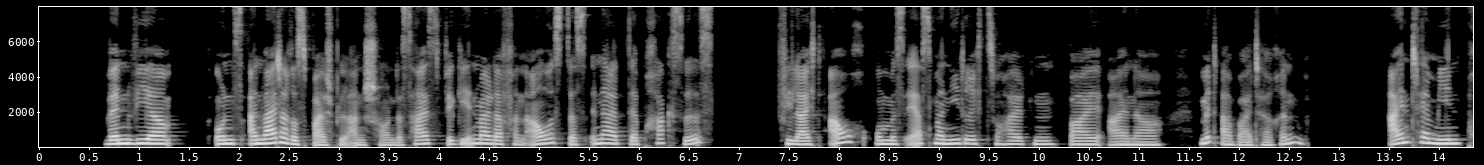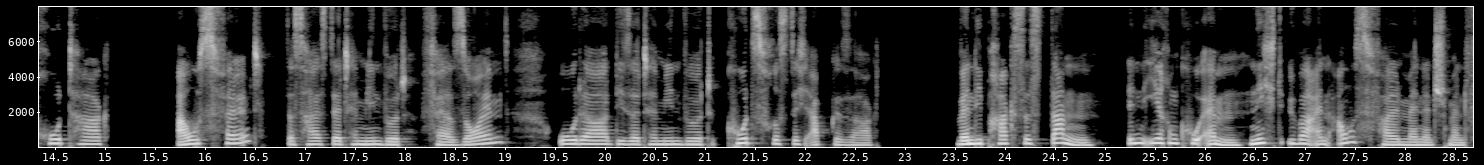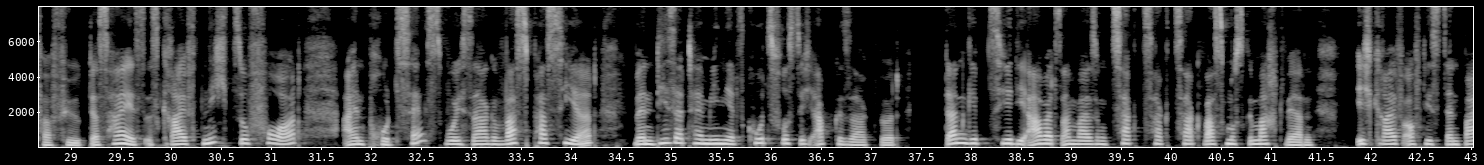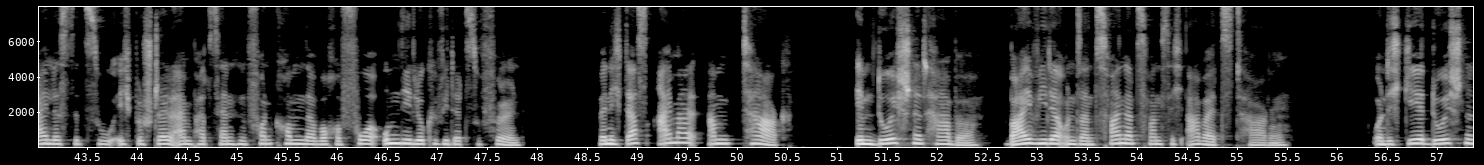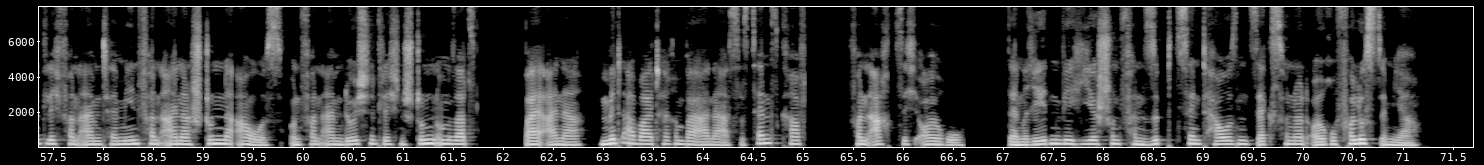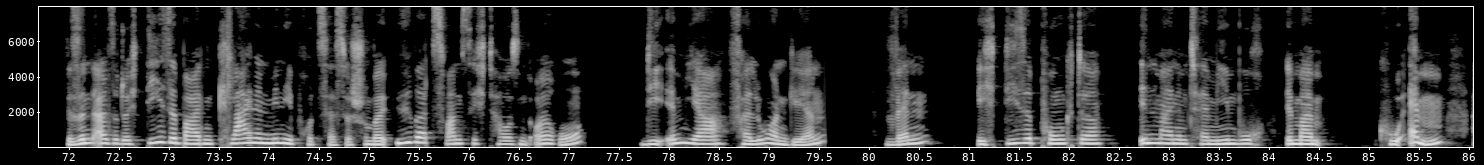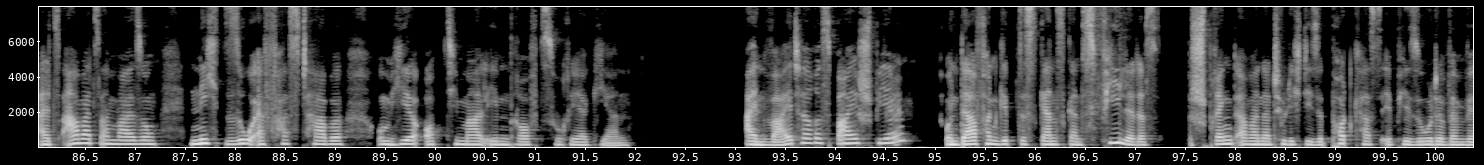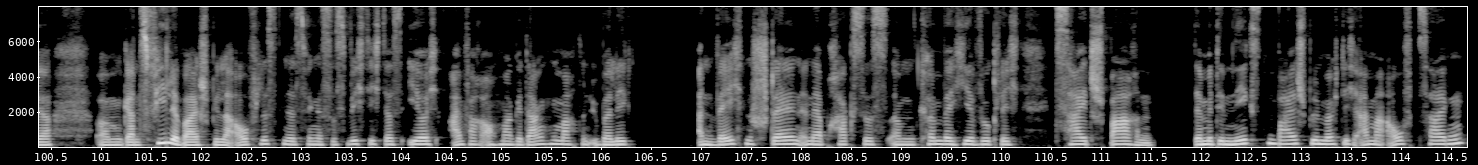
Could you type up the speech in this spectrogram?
Wenn wir uns ein weiteres Beispiel anschauen, das heißt, wir gehen mal davon aus, dass innerhalb der Praxis vielleicht auch, um es erstmal niedrig zu halten, bei einer Mitarbeiterin ein Termin pro Tag ausfällt, das heißt, der Termin wird versäumt oder dieser Termin wird kurzfristig abgesagt. Wenn die Praxis dann in Ihrem QM nicht über ein Ausfallmanagement verfügt, das heißt, es greift nicht sofort ein Prozess, wo ich sage, was passiert, wenn dieser Termin jetzt kurzfristig abgesagt wird, dann gibt's hier die Arbeitsanweisung, zack, zack, zack, was muss gemacht werden. Ich greife auf die Standby-Liste zu, ich bestelle einem Patienten von kommender Woche vor, um die Lücke wieder zu füllen. Wenn ich das einmal am Tag im Durchschnitt habe, bei wieder unseren 220 Arbeitstagen. Und ich gehe durchschnittlich von einem Termin von einer Stunde aus und von einem durchschnittlichen Stundenumsatz bei einer Mitarbeiterin, bei einer Assistenzkraft von 80 Euro. Dann reden wir hier schon von 17.600 Euro Verlust im Jahr. Wir sind also durch diese beiden kleinen Mini-Prozesse schon bei über 20.000 Euro, die im Jahr verloren gehen, wenn ich diese Punkte in meinem Terminbuch, in meinem QM als Arbeitsanweisung nicht so erfasst habe, um hier optimal eben drauf zu reagieren. Ein weiteres Beispiel, und davon gibt es ganz, ganz viele, das sprengt aber natürlich diese Podcast-Episode, wenn wir ähm, ganz viele Beispiele auflisten. Deswegen ist es wichtig, dass ihr euch einfach auch mal Gedanken macht und überlegt, an welchen Stellen in der Praxis ähm, können wir hier wirklich Zeit sparen. Denn mit dem nächsten Beispiel möchte ich einmal aufzeigen,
